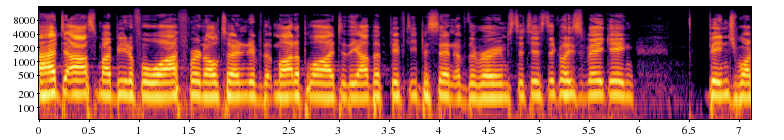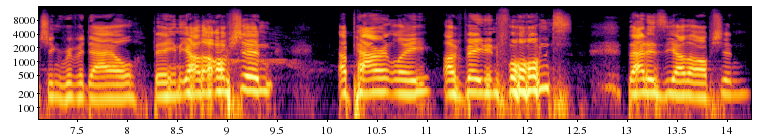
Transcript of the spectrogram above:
I had to ask my beautiful wife for an alternative that might apply to the other 50% of the room, statistically speaking. Binge watching Riverdale being the other option. Apparently, I've been informed that is the other option.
